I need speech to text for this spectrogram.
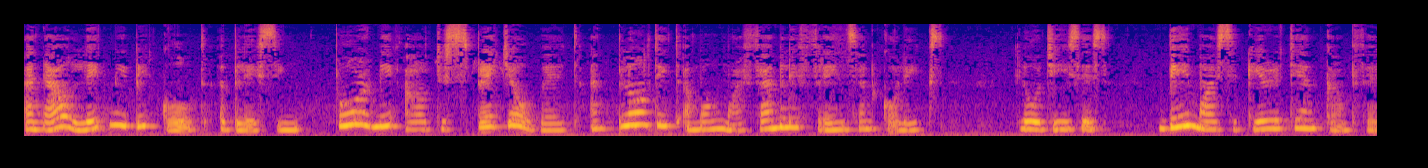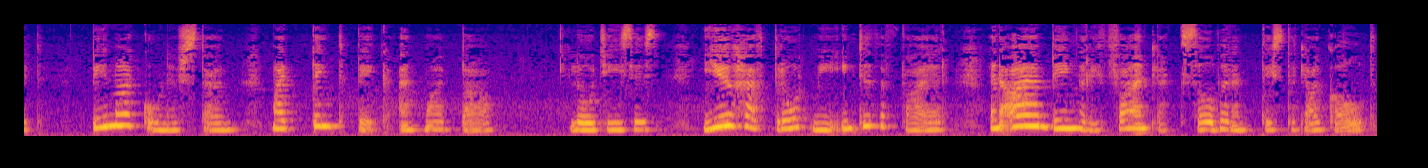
and now let me be called a blessing. Pour me out to spread your word and plant it among my family, friends, and colleagues. Lord Jesus, be my security and comfort. Be my cornerstone, my tent peg, and my bow. Lord Jesus, you have brought me into the fire, and I am being refined like silver and tested like gold.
